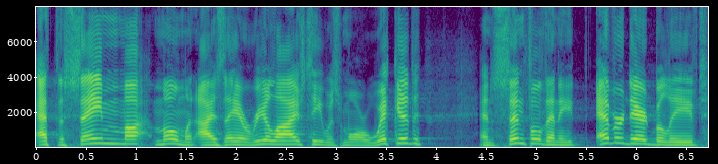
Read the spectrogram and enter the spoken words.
At the same mo- moment, Isaiah realized he was more wicked and sinful than he ever dared believed.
